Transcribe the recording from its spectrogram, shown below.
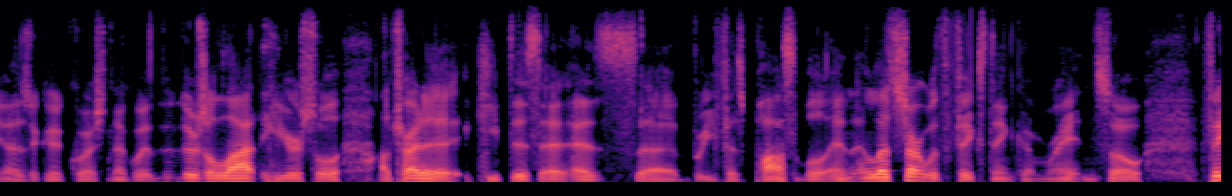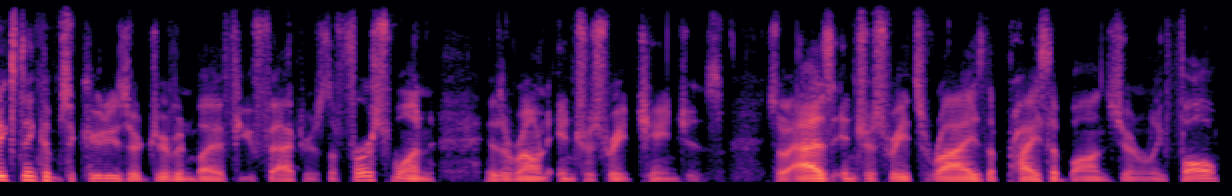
Yeah, that's a good question. There's a lot here, so I'll try to keep this as uh, brief as possible. And, and, let's start with fixed income, right? And so fixed income securities are driven by a few factors. The first one is around interest rate changes. So as interest rates rise, the price of bonds generally fall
